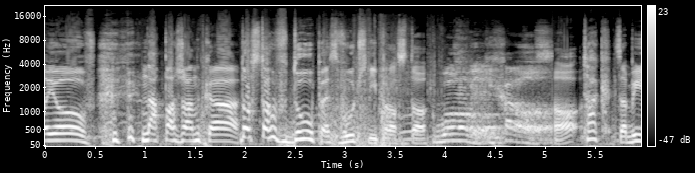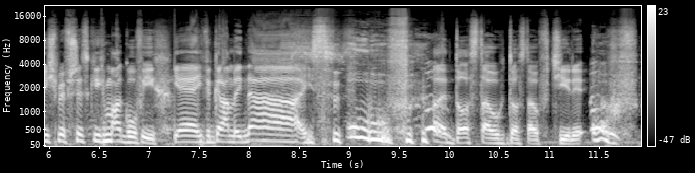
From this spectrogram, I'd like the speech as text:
gnojów, naparzanka. Dostał w dupę z włóczni prosto. Wow, jaki chaos! O, tak, zabiliśmy wszystkich magów ich. Jej, wygramy, nice. Uff, ale dostał, dostał w ciry. Uff,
